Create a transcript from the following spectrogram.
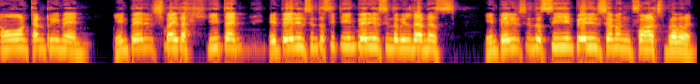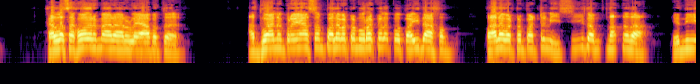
own countrymen in perils by the heathen in perils in the city in perils in the wilderness in perils in the sea in perils among false brethren കള്ള സഹോദരന്മാരാലുള്ള ആപത്ത്. അധ്വാനം പ്രയാസം പലവട്ടം ഉറക്കളപ്പ് പൈദാഹം പലവട്ടം പട്ടിണി ശീതം നഗ്നത എന്നീ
